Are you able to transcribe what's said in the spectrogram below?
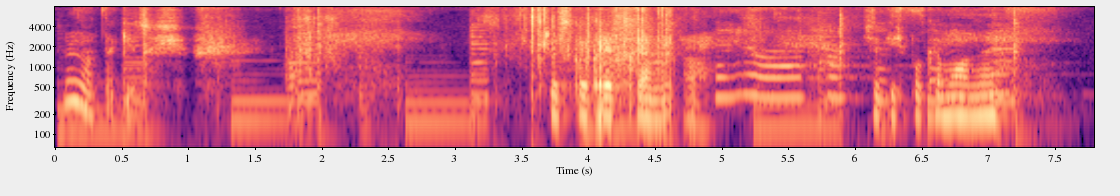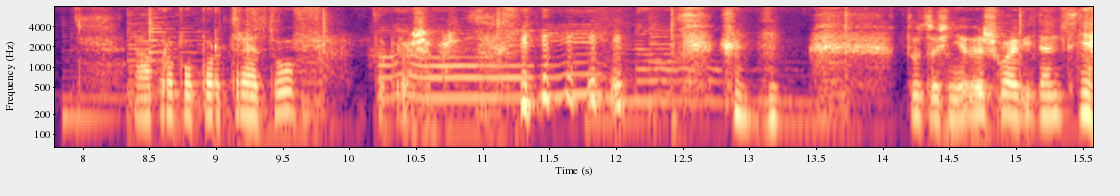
No, takie coś. Wszystko kredkami. O. Jakieś Pokemony. A propos portretów, to proszę bardzo. tu coś nie wyszło ewidentnie.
